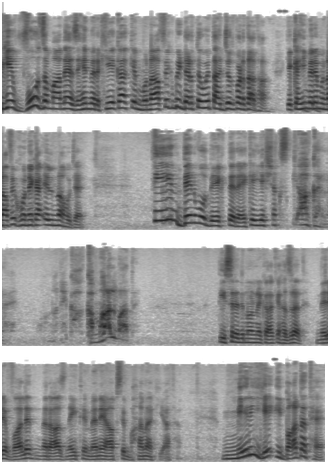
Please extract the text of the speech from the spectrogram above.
ये वो ज़माना है जहन में रखिएगा कि मुनाफिक भी डरते हुए तहजद पढ़ता था कि कहीं मेरे मुनाफिक होने का इल्म ना हो जाए। तीन दिन वो देखते रहे कि ये शख्स क्या कर रहा है। उन्होंने कहा कमाल बात है। तीसरे दिन उन्होंने कहा कि हज़रत मेरे वालिद नाराज़ नहीं थे मैंने आपसे बहाना किया था। मेरी ये इबादत है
